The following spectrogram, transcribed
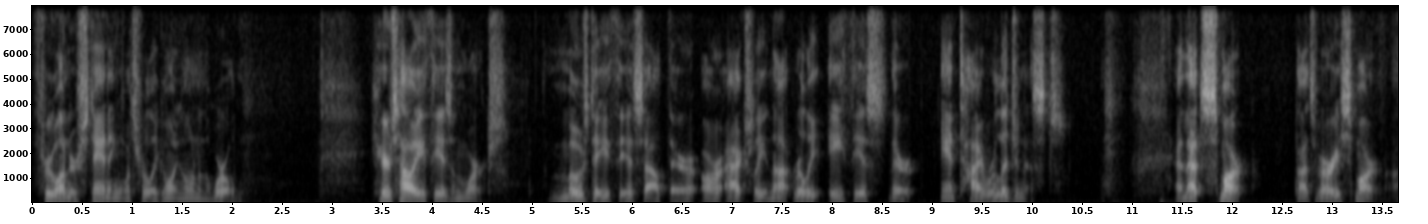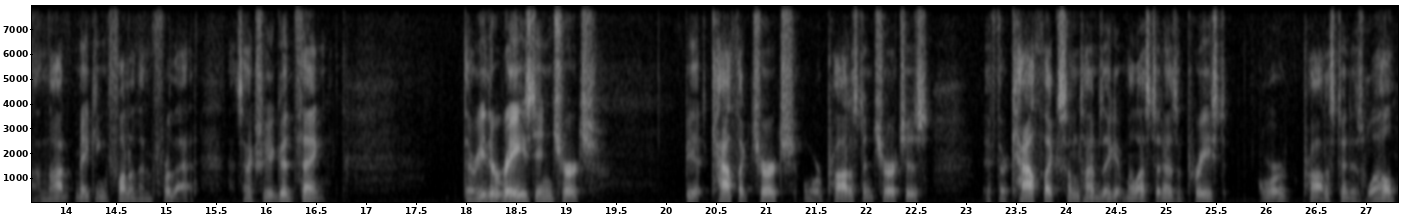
through understanding what's really going on in the world. Here's how atheism works. Most atheists out there are actually not really atheists, they're anti-religionists. And that's smart. That's very smart. I'm not making fun of them for that. That's actually a good thing. They're either raised in church, be it Catholic church or Protestant churches. If they're Catholic, sometimes they get molested as a priest or Protestant as well.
